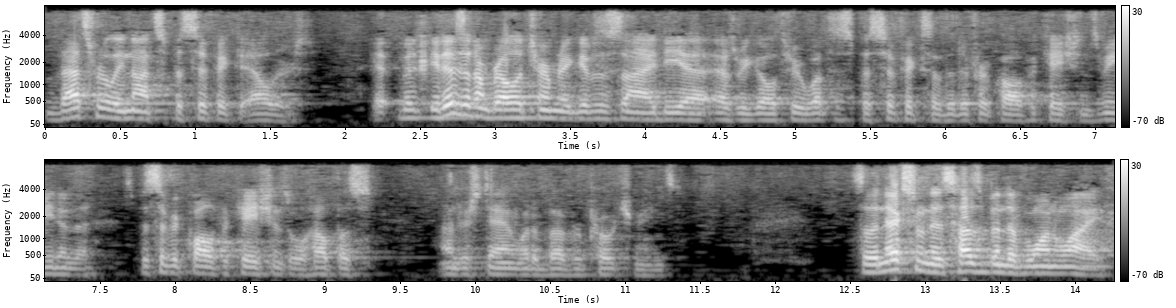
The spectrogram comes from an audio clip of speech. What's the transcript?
that's really not specific to elders. It, but it is an umbrella term and it gives us an idea as we go through what the specifics of the different qualifications mean and the specific qualifications will help us understand what above reproach means. So the next one is husband of one wife.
